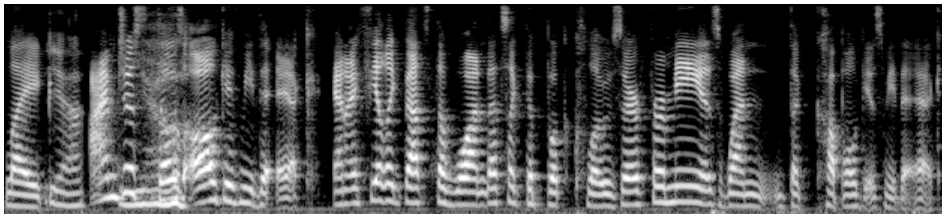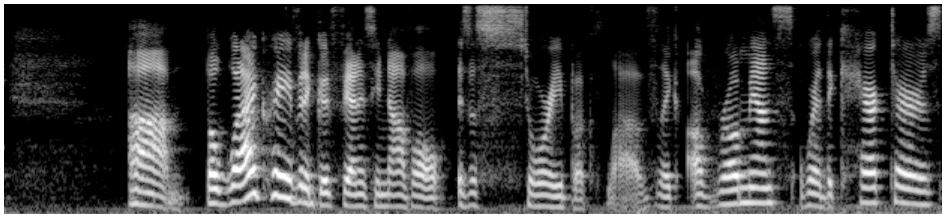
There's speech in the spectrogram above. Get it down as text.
Like Yeah. I'm just Yeah. those all give me the ick. And I feel like that's the one that's like the book closer for me is when the couple gives me the ick. Um, but what I crave in a good fantasy novel is a storybook love, like a romance where the characters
